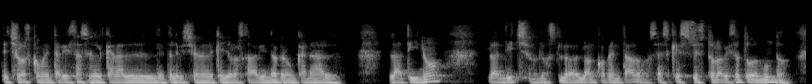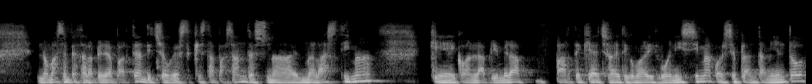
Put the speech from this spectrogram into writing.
De hecho, los comentaristas en el canal de televisión en el que yo lo estaba viendo, que era un canal latino, lo han dicho, lo, han comentado. O sea, es que esto lo ha visto todo el mundo. No más empezar la primera parte, han dicho que qué está pasando. Es una, una, lástima que con la primera parte que ha hecho el Atlético de Madrid buenísima, con ese planteamiento,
